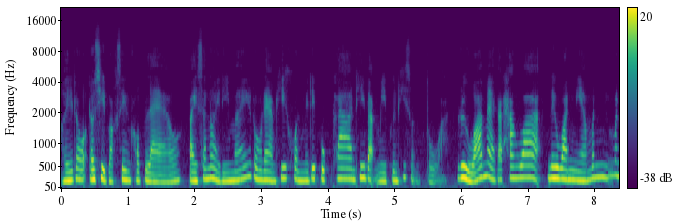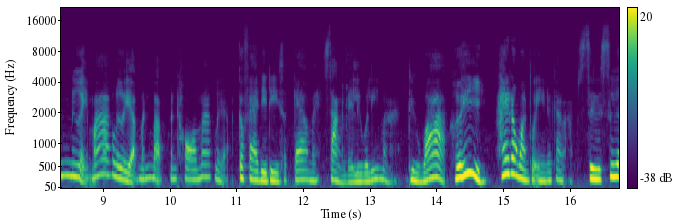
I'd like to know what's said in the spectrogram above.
เฮ้ยเราเราฉีดวัคซีนครบแล้ว ไปซะหน่อยดีไหมโรงแรมที่คนไม่ได้พลุกพล่านที่แบบมีพื้นที่ส่วนตัว หรือว่าแม้กระทั่งว่าในวันนี้มันมันเหนื่อยมากเลยอะ่ะมันแบบมันท้อมากเลยอะ่ะกาแฟดีๆ สักแก้วไหมสั่ง Delivery มา ถือว่าเฮ้ยให้รางวัลตัวเองด้วยกันแบบซื้อเสื้อ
